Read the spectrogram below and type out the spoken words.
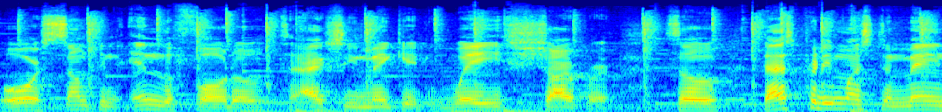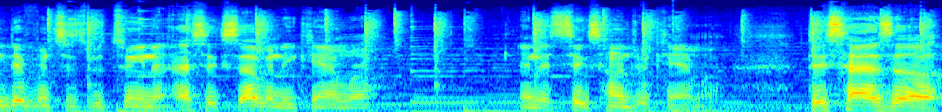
or something in the photo to actually make it way sharper. So that's pretty much the main differences between the SX70 camera and the 600 camera. This has a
